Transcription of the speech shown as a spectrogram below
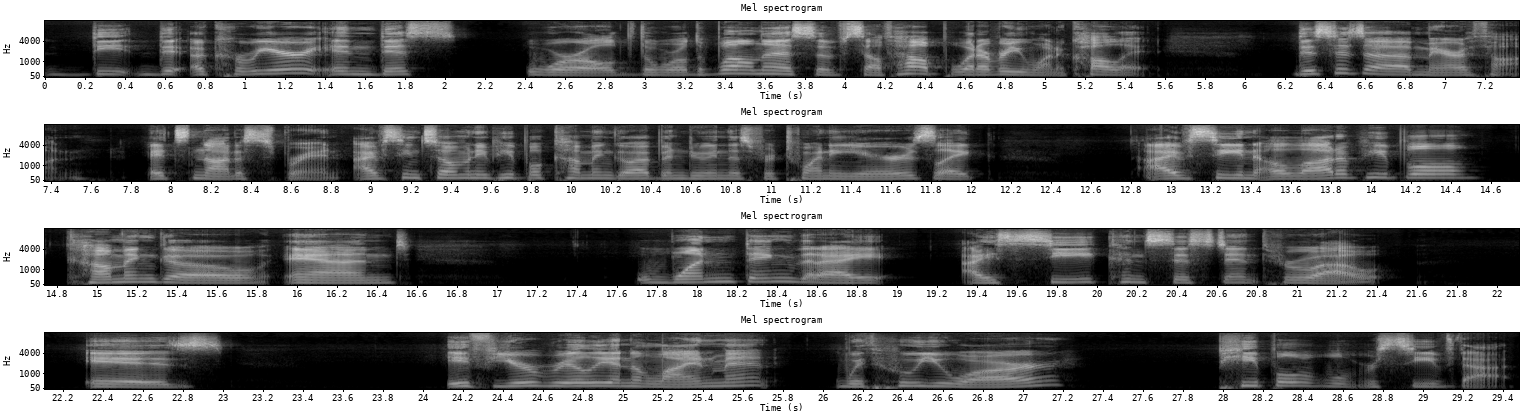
the, the a career in this world, the world of wellness, of self-help, whatever you want to call it, this is a marathon. It's not a sprint. I've seen so many people come and go. I've been doing this for 20 years. Like I've seen a lot of people come and go and one thing that I I see consistent throughout is if you're really in alignment with who you are, people will receive that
